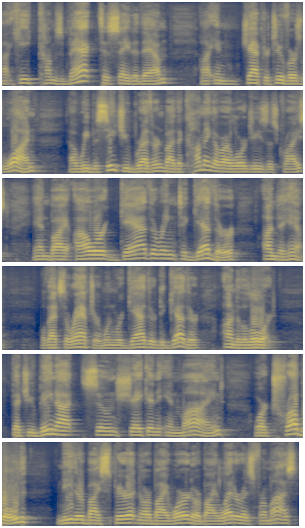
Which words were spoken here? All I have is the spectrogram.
uh, he comes back to say to them uh, in chapter 2, verse 1, uh, we beseech you, brethren, by the coming of our Lord Jesus Christ and by our gathering together unto him. Well, that's the rapture, when we're gathered together unto the Lord. That you be not soon shaken in mind or troubled, neither by spirit nor by word or by letter as from us,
